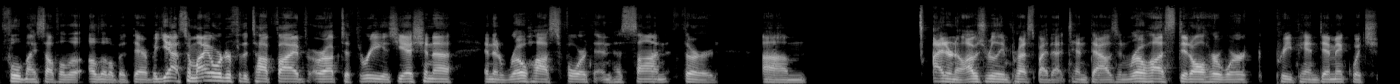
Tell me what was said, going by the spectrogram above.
fooled myself a, little bit there. But yeah, so my order for the top five or up to three is Yeshaneh and then Rojas fourth and Hassan third. Um, I don't know. I was really impressed by that 10,000. Rojas did all her work pre-pandemic, which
